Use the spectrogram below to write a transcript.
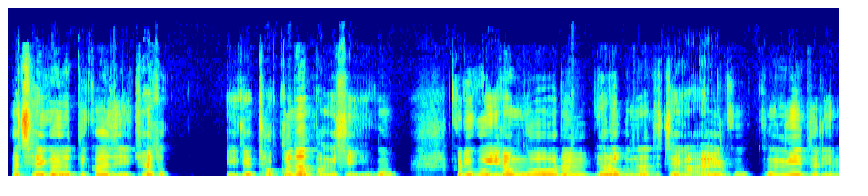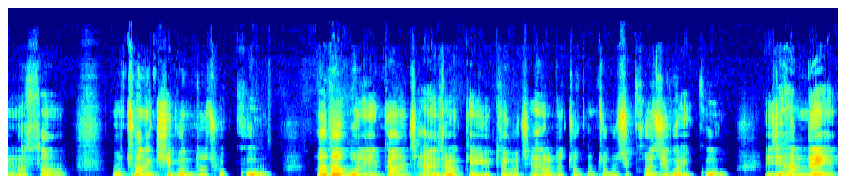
그러니까 제가 여태까지 계속 이게 접근한 방식이고, 그리고 이런 거를 여러분들한테 제가 알고 공유해 드림으로써 어, 저는 기분도 좋고 하다 보니까 자연스럽게 유튜브 채널도 조금 조금씩 커지고 있고 이제 한데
